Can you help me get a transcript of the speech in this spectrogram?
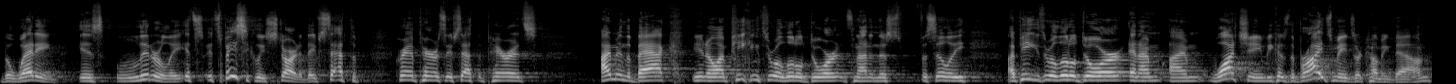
The wedding is literally, it's, it's basically started. They've sat the grandparents, they've sat the parents. I'm in the back, you know, I'm peeking through a little door. It's not in this facility. I peek through a little door and I'm, I'm watching because the bridesmaids are coming down.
